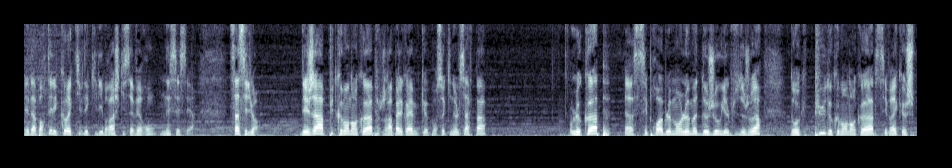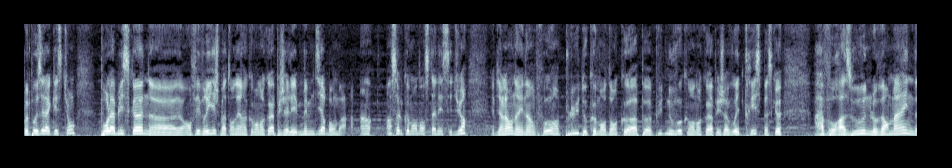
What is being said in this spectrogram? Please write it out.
et d'apporter les correctifs d'équilibrage qui s'avéreront nécessaires. Ça c'est dur. Déjà, plus de commandants coop. Je rappelle quand même que pour ceux qui ne le savent pas, le coop c'est probablement le mode de jeu où il y a le plus de joueurs. Donc plus de commandants coop, c'est vrai que je me posais la question. Pour la BlizzCon euh, en février je m'attendais à un commandant coop et j'allais même dire bon bah un, seul commandant cette année c'est dur. Et eh bien là on a une info, hein, plus de commandants coop, euh, plus de nouveaux commandants coop et j'avoue être triste parce que bah, l'Overmind,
